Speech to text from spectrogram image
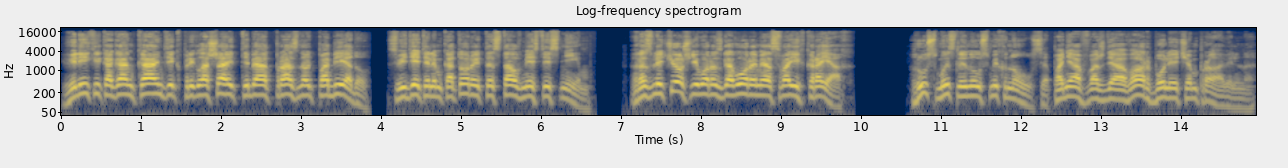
Великий Каган Кандик приглашает тебя отпраздновать победу, свидетелем которой ты стал вместе с ним. Развлечешь его разговорами о своих краях. Рус мысленно усмехнулся, поняв вождя Авар более чем правильно.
